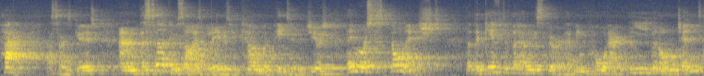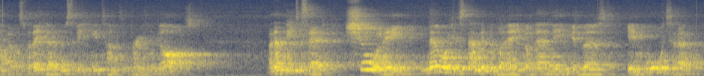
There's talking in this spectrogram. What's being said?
Ha, that sounds good. And the circumcised believers who come with Peter, the Jewish, they were astonished that the gift of the Holy Spirit had been poured out even on Gentiles, for they heard them speaking in tongues and praising God. And then Peter said, Surely no one can stand in the way of their being immersed in water.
